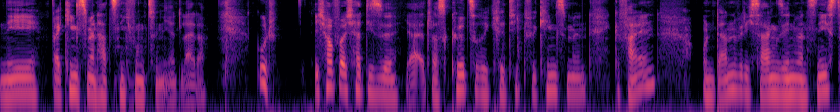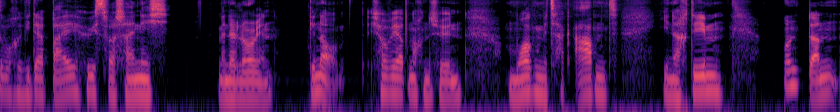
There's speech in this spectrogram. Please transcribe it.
nee, bei Kingsman hat es nicht funktioniert, leider. Gut, ich hoffe, euch hat diese ja etwas kürzere Kritik für Kingsman gefallen. Und dann würde ich sagen, sehen wir uns nächste Woche wieder bei höchstwahrscheinlich Mandalorian. Genau. Ich hoffe, ihr habt noch einen schönen Morgen, Mittag, Abend, je nachdem. Und dann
